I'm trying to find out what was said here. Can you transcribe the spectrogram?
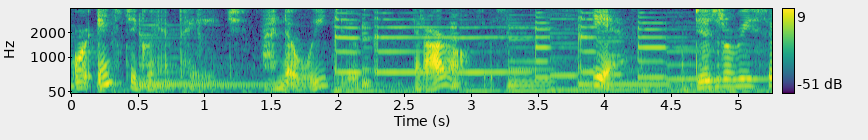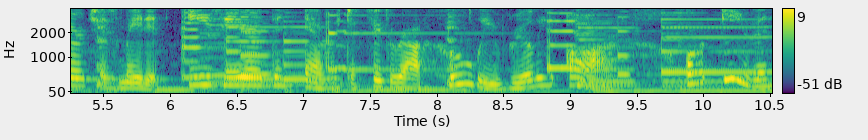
or Instagram page? I know we do at our office. Yeah, Digital research has made it easier than ever to figure out who we really are or even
